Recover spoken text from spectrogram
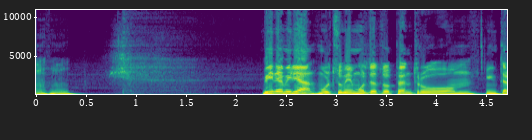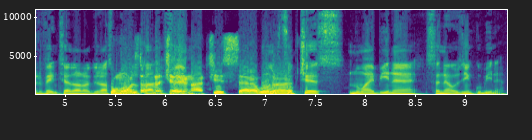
Uh-huh. Bine, Emilian, mulțumim mult de tot pentru intervenția la radio la Cu multă plăcere, Narcis. Seara bună! Mult succes, numai bine, să ne auzim cu bine!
